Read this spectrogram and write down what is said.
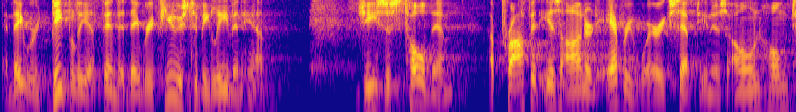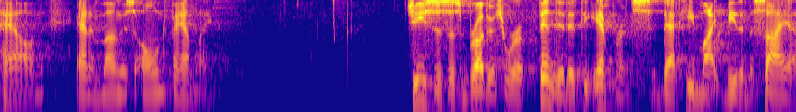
And they were deeply offended. They refused to believe in him. Jesus told them, A prophet is honored everywhere except in his own hometown and among his own family. Jesus' brothers were offended at the inference that he might be the Messiah.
